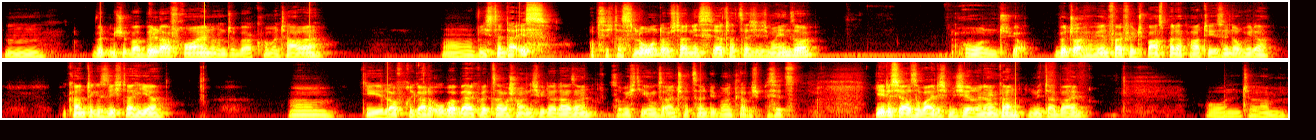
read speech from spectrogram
hm, würde mich über Bilder freuen und über Kommentare, wie es denn da ist, ob sich das lohnt, ob ich da nächstes Jahr tatsächlich mal hin soll. Und ja, wünsche euch auf jeden Fall viel Spaß bei der Party. Es sind auch wieder bekannte Gesichter hier. Ähm, die Laufbrigade Oberberg wird sehr wahrscheinlich wieder da sein, so wie ich die Jungs einschätze. Die waren, glaube ich, bis jetzt jedes Jahr, soweit ich mich erinnern kann, mit dabei. Und ähm,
